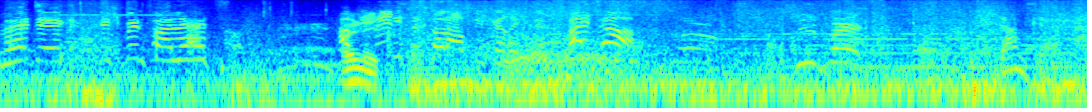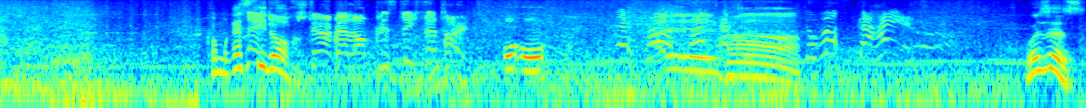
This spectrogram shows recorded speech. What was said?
Medic, ich bin verletzt! Hab die nicht. Medipistole auf dich gerichtet. Weiter! Danke. Komm, rest die doch. Sterbeerlaubnis nicht erteilt. Oh, oh. Alter. Du wirst geheilt. Wo ist es?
